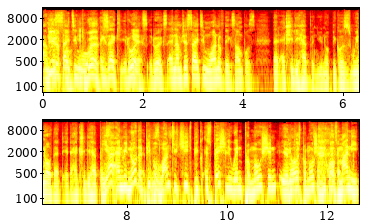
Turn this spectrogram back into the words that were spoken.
I'm just citing It works. exactly it works it works, and I'm just citing one of the examples that actually happened. You know because we know that it actually happens. Yeah, and we know that people want to cheat, bec- especially when promotion, You know? because promotion equals money,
